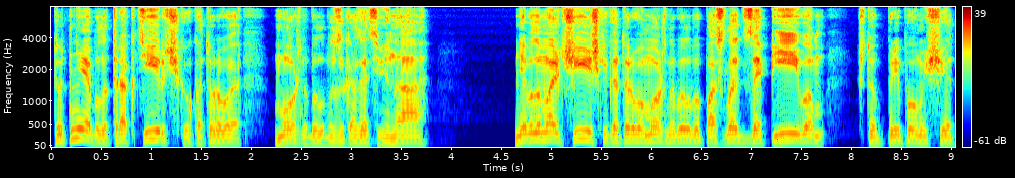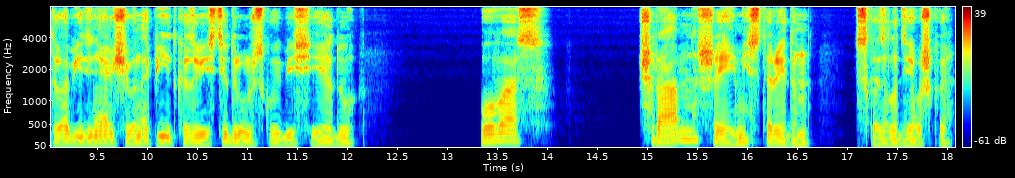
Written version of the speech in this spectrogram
Тут не было трактирчика, у которого можно было бы заказать вина, не было мальчишки, которого можно было бы послать за пивом, чтобы при помощи этого объединяющего напитка завести дружескую беседу. «У вас шрам на шее, мистер Иден», — сказала девушка.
